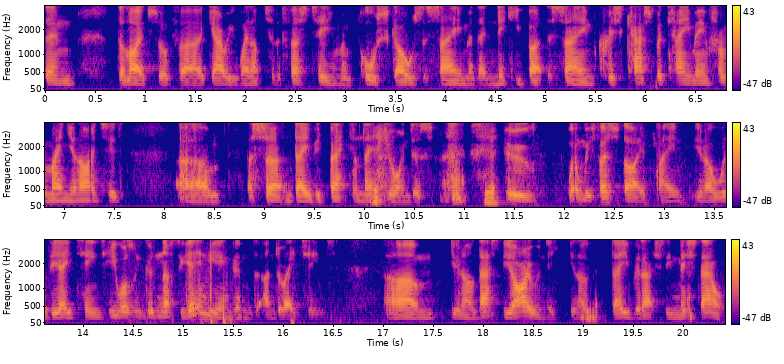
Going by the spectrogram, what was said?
then the likes of uh, Gary went up to the first team and Paul Scholes the same, and then Nicky Butt the same. Chris Casper came in from Man United. Um, a certain David Beckham then joined us, yeah. who, when we first started playing, you know, with the 18s, he wasn't good enough to get in the England under 18s. Um, you know, that's the irony. You know, David actually missed out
